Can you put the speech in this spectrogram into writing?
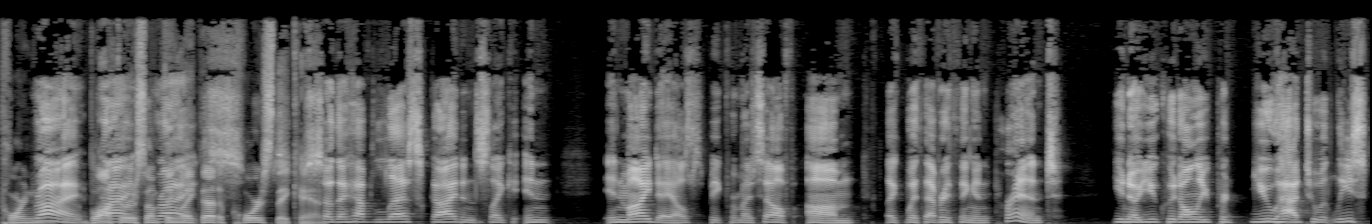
porn Right, blocker or something right. like that? Of course they can. So they have less guidance. Like in in my day, I'll speak for myself. Um, like with everything in print, you know, you could only pro- you had to at least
